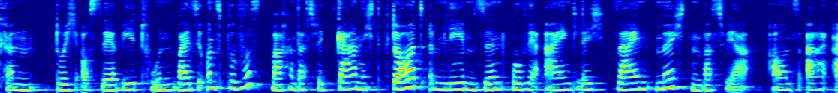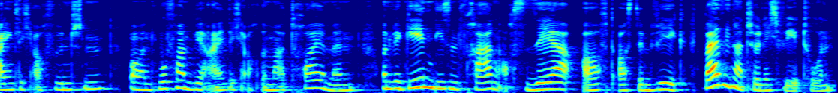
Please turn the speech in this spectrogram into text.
können durchaus sehr wehtun, weil sie uns bewusst machen, dass wir gar nicht dort im Leben sind, wo wir eigentlich sein möchten, was wir uns eigentlich auch wünschen und wovon wir eigentlich auch immer träumen. Und wir gehen diesen Fragen auch sehr oft aus dem Weg, weil sie natürlich wehtun,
